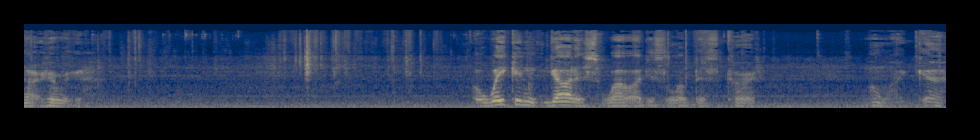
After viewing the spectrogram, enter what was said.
All right, here we go. Awakened Goddess. Wow, I just love this card. Oh my God,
